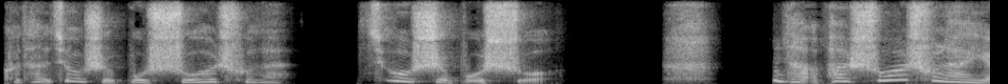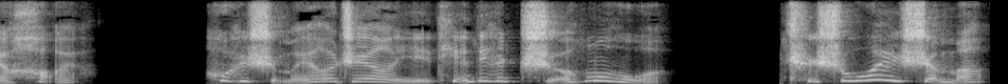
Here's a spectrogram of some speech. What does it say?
可他就是不说出来，就是不说，哪怕说出来也好呀。为什么要这样一天天折磨我？这是为什么？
